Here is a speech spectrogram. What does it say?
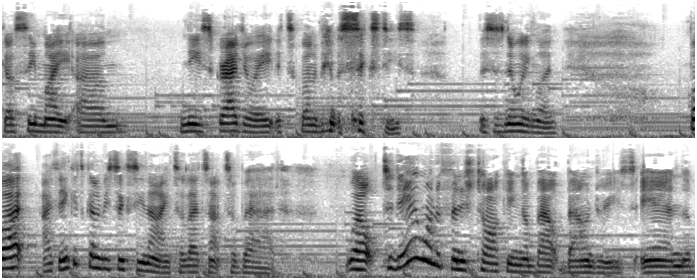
go see my um, niece graduate, it's going to be in the 60s. This is New England. But I think it's going to be 69, so that's not so bad. Well, today I want to finish talking about boundaries and the,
